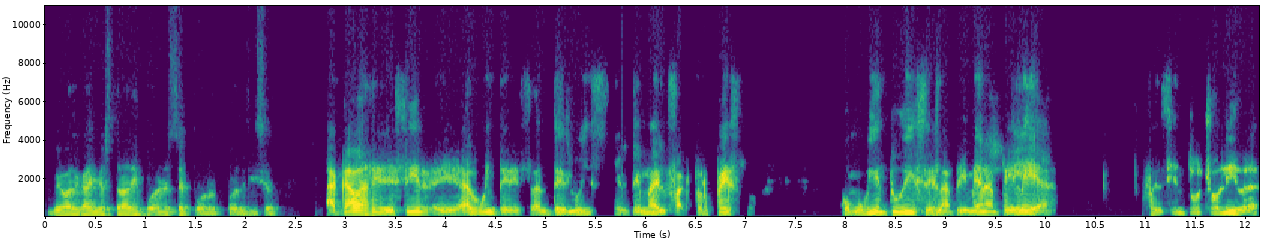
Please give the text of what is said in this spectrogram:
veo al Gallo Estrada imponerse por, por decisión. Acabas de decir eh, algo interesante, Luis, el tema del factor peso. Como bien tú dices, la primera pelea fue en 108 libras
